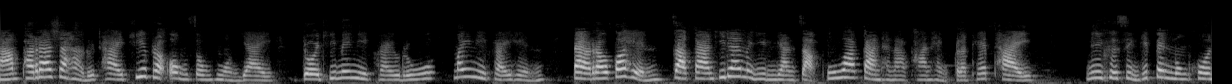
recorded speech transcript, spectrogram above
น้ำพระราชหฤทัยที่พระองค์ทรงห่วงใย โดยที่ไม่มีใครรู้ ไม่มีใครเห็น แต่เราก็เห็นจากการที่ได้มายืนยันจากผู้ว่าการธนาคารแห่งประเทศไทย นี่คือสิ่งที่เป็นมงคล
